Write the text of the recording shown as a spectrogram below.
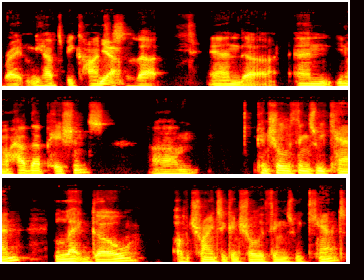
right? And we have to be conscious yeah. of that, and uh, and you know have that patience, um, control the things we can, let go of trying to control the things we can't,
